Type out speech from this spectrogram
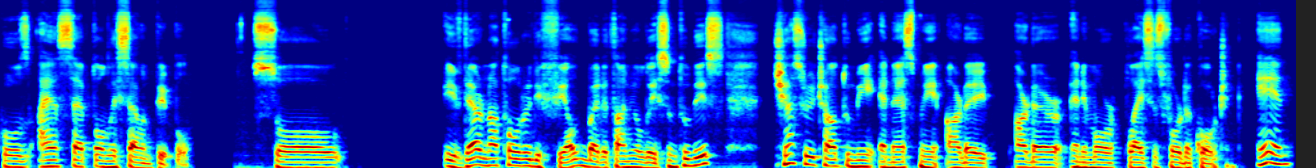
because I accept only seven people. So if they're not already filled by the time you listen to this, just reach out to me and ask me are they are there any more places for the coaching? And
